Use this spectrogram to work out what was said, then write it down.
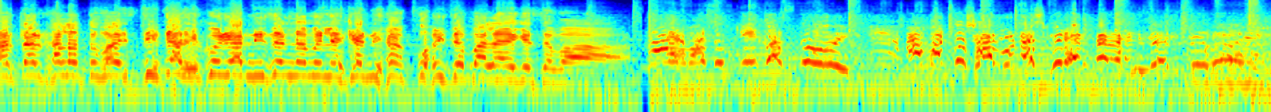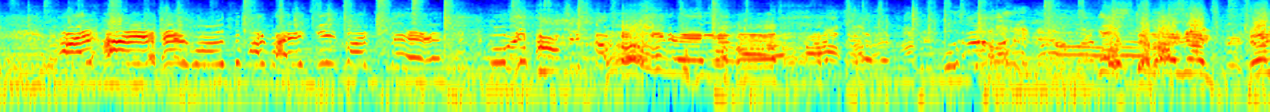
আর তার খালাতো ভাই সিটারি করে আর নিজের নামে লেখে নিয়ে কইতে পালায় গেছে বা। কি করছ তুই? আমার তো সর্বনাশ করে ফেলাইছিস তুই। হায় হায় হে গো তোমার ভাই কি করছে? তুই আমি তো ফকির হয়ে গেলাম। আমি বুঝতে পারি না আমার বুঝতে পারি নাই। এই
